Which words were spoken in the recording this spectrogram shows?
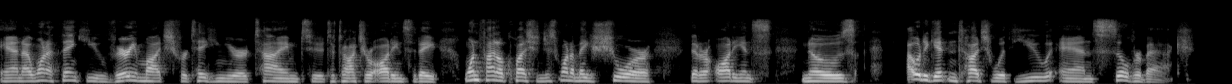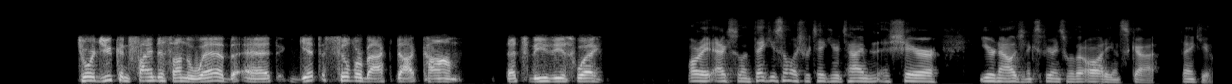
And I want to thank you very much for taking your time to to talk to your audience today. One final question, just want to make sure that our audience knows how to get in touch with you and Silverback. George, you can find us on the web at getsilverback.com that's the easiest way. All right, excellent. Thank you so much for taking your time to share your knowledge and experience with our audience, Scott. Thank you.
